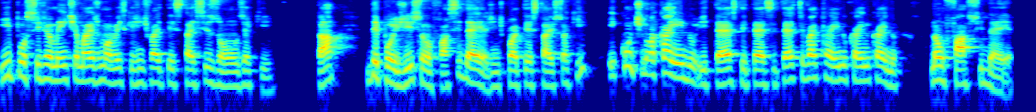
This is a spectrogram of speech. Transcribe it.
e possivelmente é mais uma vez que a gente vai testar esses 11 aqui, tá? Depois disso, eu não faço ideia, a gente pode testar isso aqui e continuar caindo, e testa, e testa, e testa, e vai caindo, caindo, caindo. Não faço ideia.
